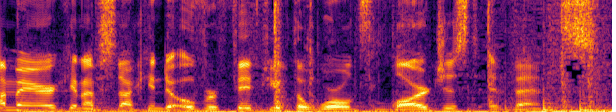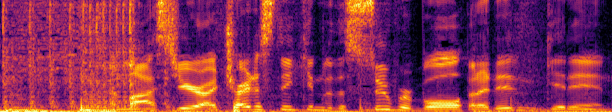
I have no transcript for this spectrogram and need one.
I'm Eric, and I've snuck into over 50 of the world's largest events. And last year, I tried to sneak into the Super Bowl, but I didn't get in.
